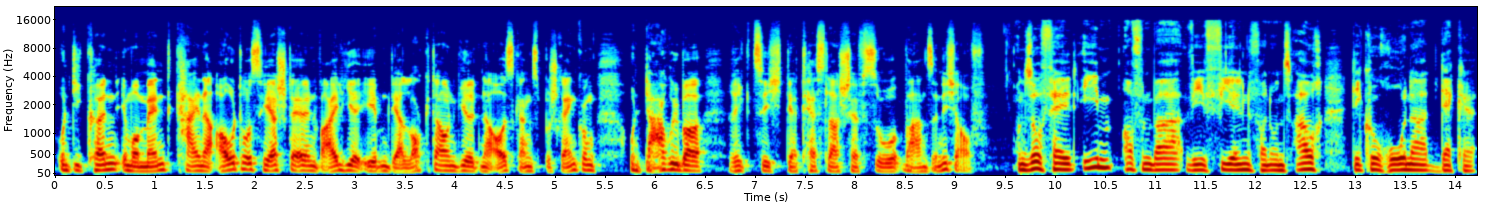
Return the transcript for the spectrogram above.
und die können im Moment keine Autos herstellen, weil hier eben der Lockdown gilt, eine Ausgangsbeschränkung. Und darüber regt sich der Tesla-Chef so wahnsinnig auf. Und so fällt ihm offenbar, wie vielen von uns auch, die Corona-Decke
